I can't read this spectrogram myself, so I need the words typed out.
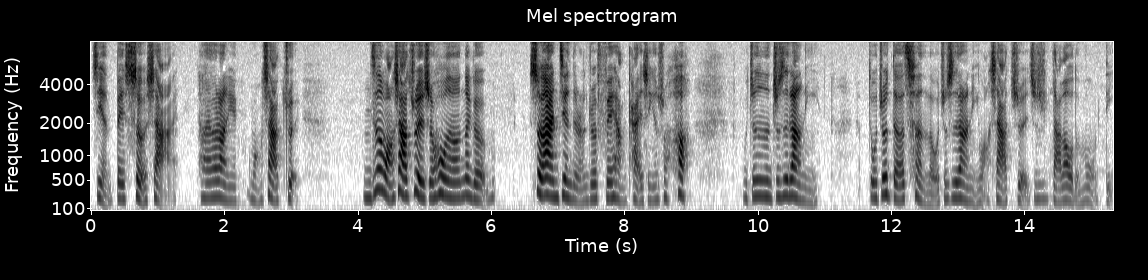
箭被射下来，他要让你往下坠。你真的往下坠的时候呢，那个。设案件的人就会非常开心，说：“哈，我真的就是让你，我就得逞了，我就是让你往下坠，就是达到我的目的。”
